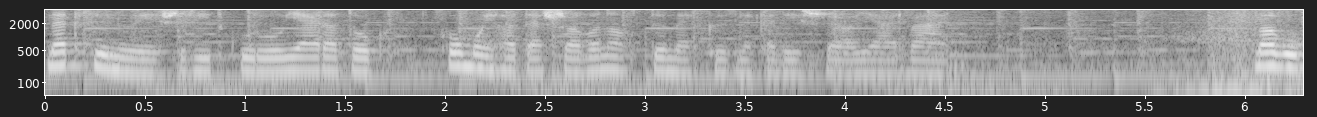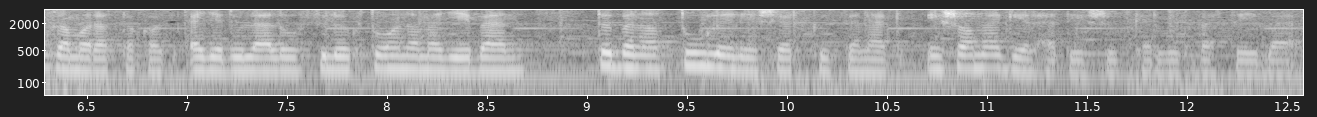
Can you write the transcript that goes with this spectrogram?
Megszűnő és ritkuló járatok, komoly hatással van a tömegközlekedésre a járvány. Magukra maradtak az egyedülálló szülők Tolna megyében, többen a túlélésért küzdenek, és a megélhetésük került veszélybe.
